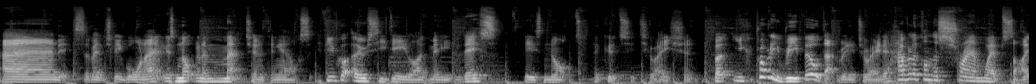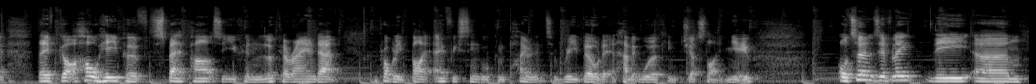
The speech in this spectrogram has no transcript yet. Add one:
and it's eventually worn out and it's not going to match anything else. If you've got OCD like me, this is not a good situation. But you could probably rebuild that derailleur. Have a look on the SRAM website. They've got a whole heap of spare parts that you can look around at and probably buy every single component to rebuild it and have it working just like new. Alternatively, the um,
